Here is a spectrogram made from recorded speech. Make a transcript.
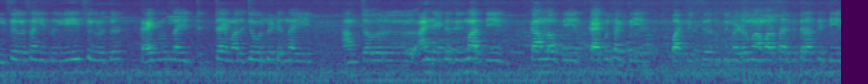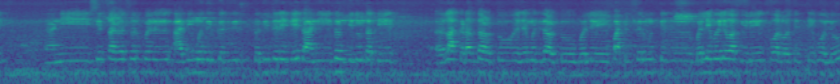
हे सगळं सांगितलं. हे सगळं तर काहीच होत नाही. टायमाला जेवण भेटत नाही. आमच्यावर अन्याय करतील मारतील काम लावतील काय पण सांगतील. पाटील सर मॅडम आम्हाला सारखं त्रास देतील. आणि क्षीरसागर सर पण आधी मध्ये कधी कधीतरी येतात आणि धमकी देऊन जातात लाकडात जाळतो याच्यामध्ये जाळतो. भले पाटील सर म्हणते भले भले वाकवले बोलवायचे ते बोलू.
